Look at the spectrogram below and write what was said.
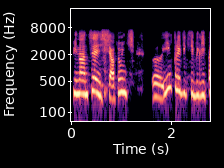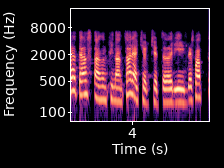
finanțezi și atunci Uh, impredictibilitatea asta în finanțarea cercetării, de fapt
